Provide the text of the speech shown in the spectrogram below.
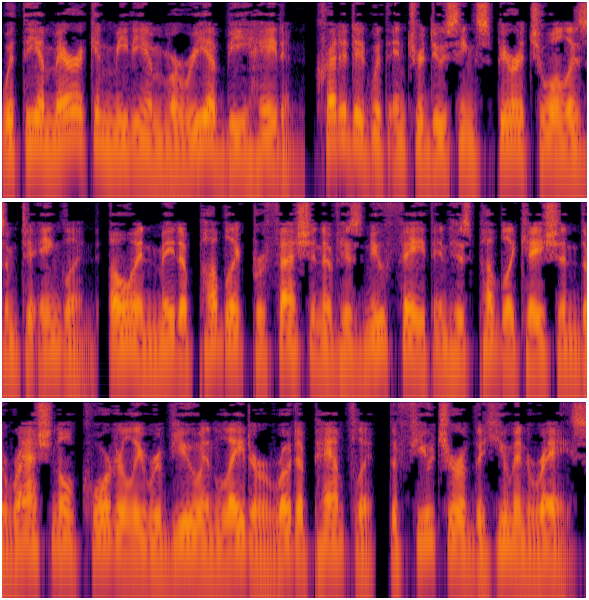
With the American medium Maria B. Hayden credited with introducing spiritualism to England, Owen made a public profession of his new faith in his publication The Rational Quarterly Review and later wrote a pamphlet, The Future of the Human Race,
